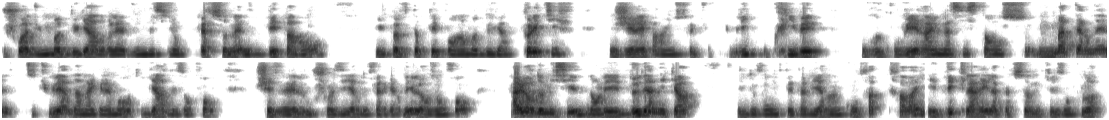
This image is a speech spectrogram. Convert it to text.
Le choix du mode de garde relève d'une décision personnelle des parents. Ils peuvent opter pour un mode de garde collectif, géré par une structure publique ou privée, recourir à une assistance maternelle titulaire d'un agrément qui garde les enfants chez elle ou choisir de faire garder leurs enfants à leur domicile. Dans les deux derniers cas, ils devront établir un contrat de travail et déclarer la personne qu'ils emploient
